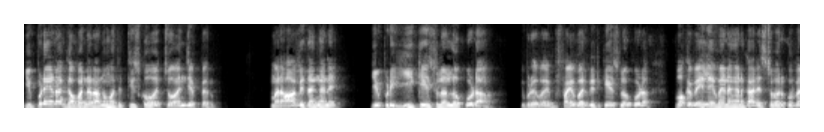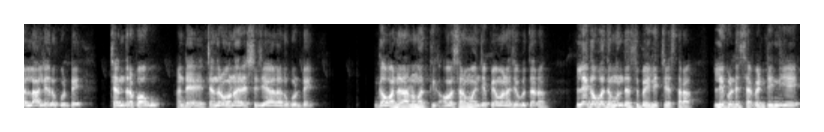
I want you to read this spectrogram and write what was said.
ఇప్పుడైనా గవర్నర్ అనుమతి తీసుకోవచ్చు అని చెప్పారు. మరి ఆ విధంగానే ఇప్పుడు ఈ కేసులలో కూడా ఇప్పుడు ఫైబర్ గ్రిడ్ కేసులో కూడా ఒకవేళ ఏమైనా కనుక అరెస్ట్ వరకు వెళ్ళాలి అనుకుంటే చంద్రబాబు అంటే చంద్రబాబును అరెస్ట్ చేయాలనుకుంటే గవర్నర్ అనుమతి అవసరం అని చెప్పి ఏమైనా చెబుతారా? లేకపోతే ముందస్తు బెయిల్ ఇచ్చేస్తారా? లేకుంటే సెవెంటీన్ ఏ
